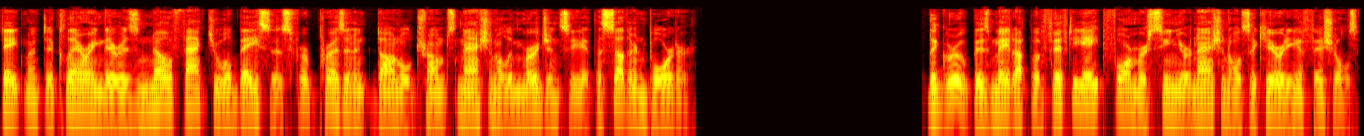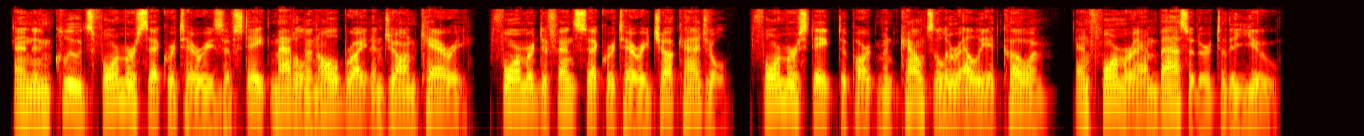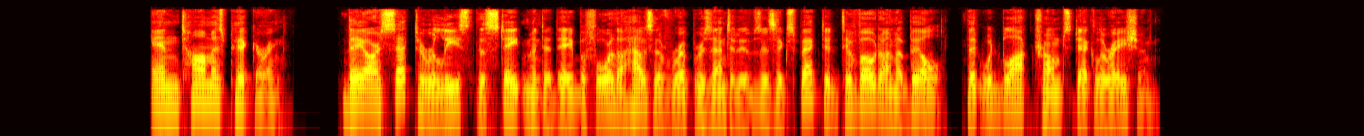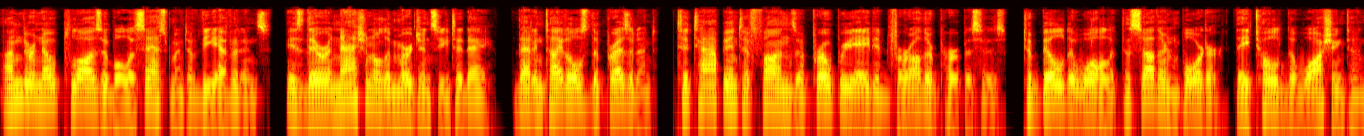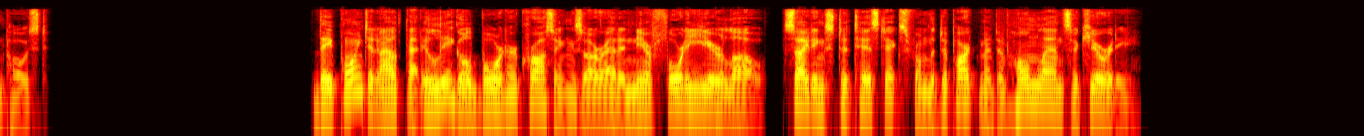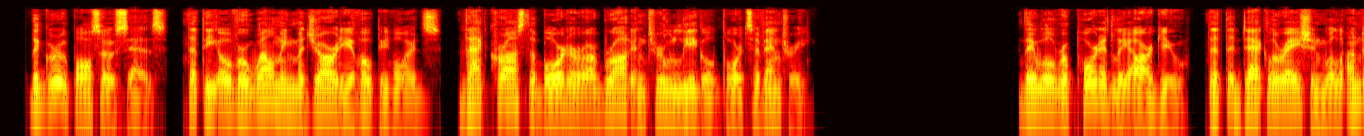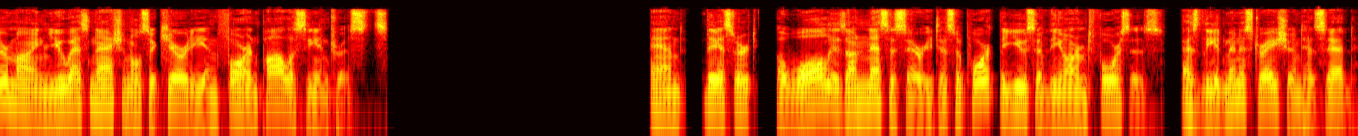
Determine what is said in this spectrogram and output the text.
statement declaring there is no factual basis for President Donald Trump's national emergency at the southern border. The group is made up of 58 former senior national security officials and includes former Secretaries of State Madeleine Albright and John Kerry, former Defense Secretary Chuck Hagel, former State Department Counselor Eliot Cohen, and former Ambassador to the U. N. Thomas Pickering. They are set to release the statement a day before the House of Representatives is expected to vote on a bill that would block Trump's declaration. Under no plausible assessment of the evidence is there a national emergency today that entitles the president to tap into funds appropriated for other purposes to build a wall at the southern border, they told The Washington Post. They pointed out that illegal border crossings are at a near 40-year low, citing statistics from the Department of Homeland Security. The group also says that the overwhelming majority of opioids that cross the border are brought in through legal ports of entry. They will reportedly argue that the declaration will undermine U.S. national security and foreign policy interests. And, they assert, a wall is unnecessary to support the use of the armed forces, as the administration has said.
